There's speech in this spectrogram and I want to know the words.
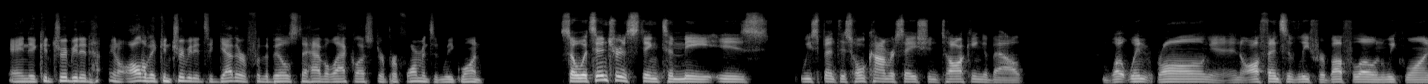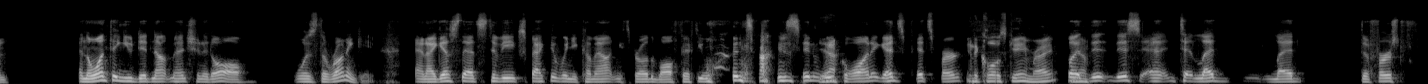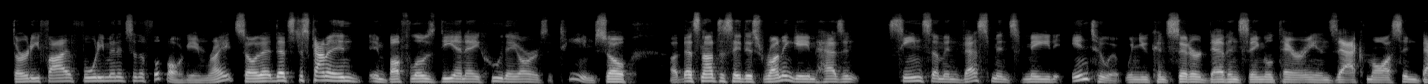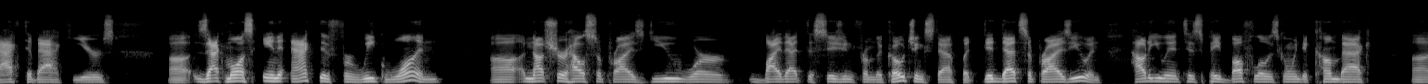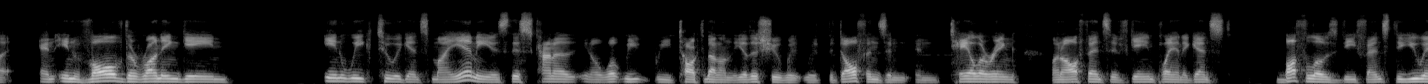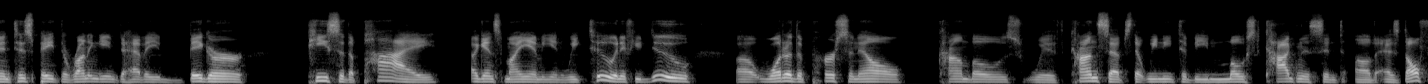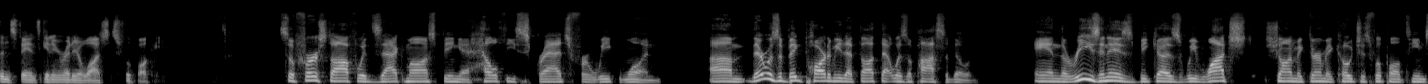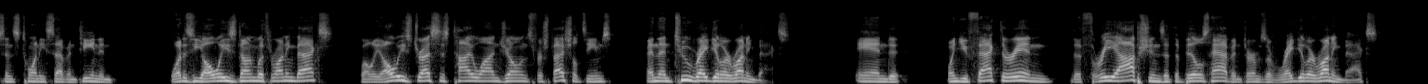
and it contributed, you know, all of it contributed together for the Bills to have a lackluster performance in week one. So what's interesting to me is we spent this whole conversation talking about what went wrong and offensively for Buffalo in week one. And the one thing you did not mention at all was the running game. And I guess that's to be expected when you come out and you throw the ball 51 times in yeah. week one against Pittsburgh in a close game, right? But yeah. th- this uh, led led the first 35, 40 minutes of the football game, right? So that, that's just kind of in, in Buffalo's DNA, who they are as a team. So uh, that's not to say this running game hasn't seen some investments made into it when you consider Devin Singletary and Zach Moss in back to back years. Uh, Zach Moss inactive for week one. Uh, not sure how surprised you were by that decision from the coaching staff, but did that surprise you? And how do you anticipate Buffalo is going to come back uh, and involve the running game in week two against Miami is this kind of, you know, what we we talked about on the other shoe with, with the Dolphins and, and tailoring an offensive game plan against Buffalo's defense. Do you anticipate the running game to have a bigger piece of the pie against Miami in week two? And if you do, uh, what are the personnel combos with concepts that we need to be most cognizant of as Dolphins fans getting ready to watch this football game? So, first off, with Zach Moss being a healthy scratch for week one, um, there was a big part of me that thought that was a possibility. And the reason is because we've watched Sean McDermott coach his football team since 2017. And what has he always done with running backs? Well, he always dresses Taiwan Jones for special teams and then two regular running backs. And when you factor in the three options that the Bills have in terms of regular running backs,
